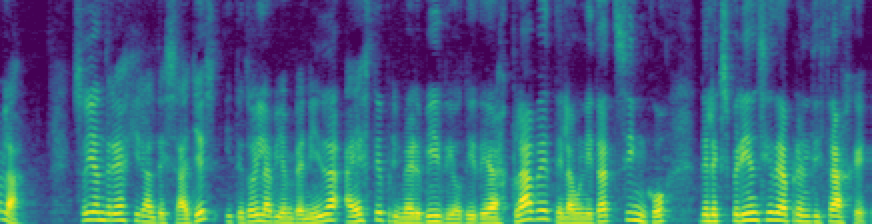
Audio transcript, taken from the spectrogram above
Hola, soy Andrea Giralde Salles y te doy la bienvenida a este primer vídeo de ideas clave de la unidad 5 de la experiencia de aprendizaje,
